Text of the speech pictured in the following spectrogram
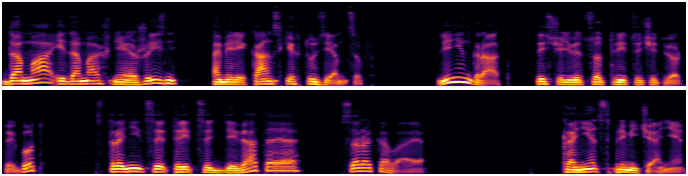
Дома и домашняя жизнь американских туземцев. Ленинград, 1934 год, страницы 39-40. Конец примечания.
